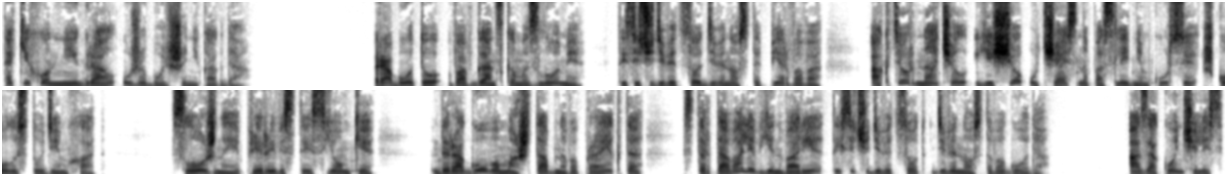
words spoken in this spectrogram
Таких он не играл уже больше никогда. Работу в «Афганском изломе» 1991-го актер начал еще учась на последнем курсе школы-студии МХАТ. Сложные, прерывистые съемки дорогого масштабного проекта стартовали в январе 1990 года, а закончились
